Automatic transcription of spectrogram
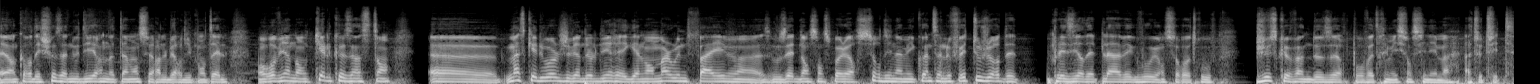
euh, encore des choses à nous dire, notamment sur Albert Dupontel. On revient dans quelques instants. Euh, Masked Wolf, je viens de le dire, et également Maroon 5. euh, Vous êtes dans son spoiler sur Dynamic One. Ça nous fait toujours d'être- plaisir d'être là avec vous et on se retrouve jusque 22h pour votre émission cinéma. À tout de suite.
